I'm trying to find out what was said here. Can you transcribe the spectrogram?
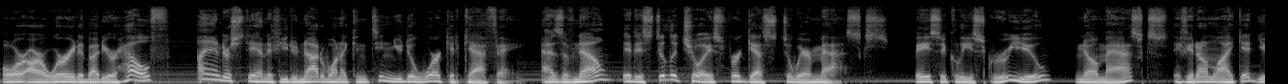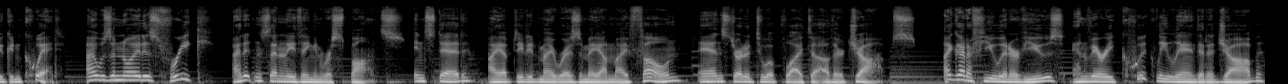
or are worried about your health, I understand if you do not want to continue to work at cafe. As of now, it is still a choice for guests to wear masks. Basically, screw you, no masks. If you don't like it, you can quit. I was annoyed as freak. I didn't send anything in response. Instead, I updated my resume on my phone and started to apply to other jobs. I got a few interviews and very quickly landed a job.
